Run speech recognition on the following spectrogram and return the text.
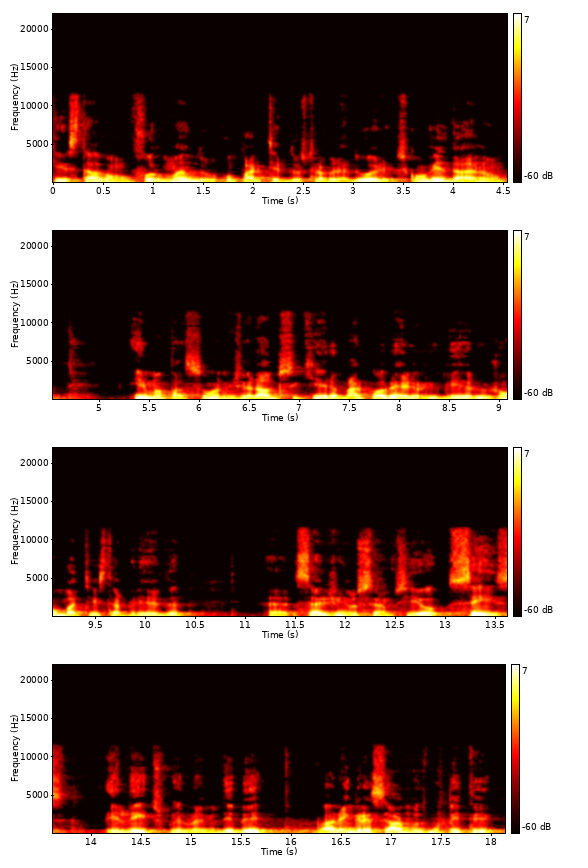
que estavam formando o Partido dos Trabalhadores convidaram Irma Passoni, Geraldo Siqueira, Marco Aurélio Ribeiro, João Batista Breda, eh, Serginho Santos e eu, seis eleitos pelo MDB, para ingressarmos no PT.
